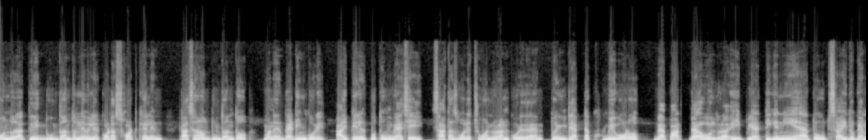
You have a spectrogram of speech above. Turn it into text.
বন্ধুরা, তিনি দুর্দান্ত লেভেলের কটা শট খেলেন। তাছাড়াও দুর্দান্ত মানের ব্যাটিং করে আইপিএলের প্রথম ম্যাচেই সাতাশ বলে চুয়ান্ন রান করে দেন। তো এইটা একটা খুবই বড় ব্যাপার। দেখো বন্ধুরা, এই প্লেয়ারটিকে নিয়ে এত উৎসাহিত কেন?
